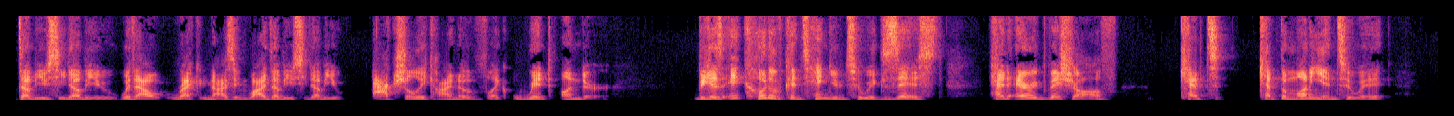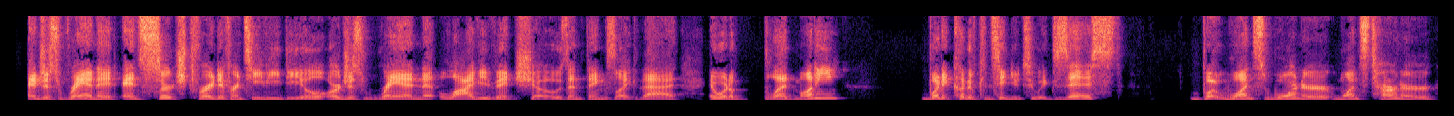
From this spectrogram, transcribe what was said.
WCW without recognizing why WCW actually kind of like went under because it could have continued to exist had Eric Bischoff kept kept the money into it and just ran it and searched for a different TV deal or just ran live event shows and things like that, it would have bled money, but it could have continued to exist. But once Warner, once Turner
